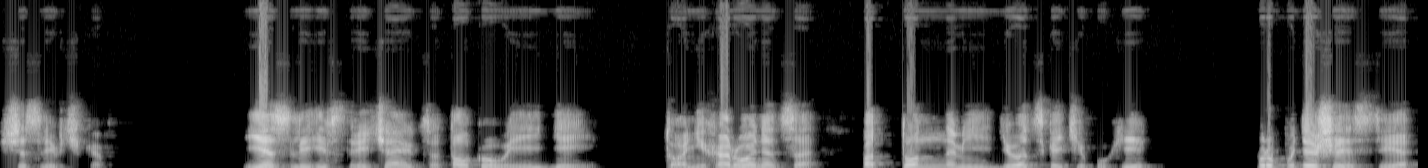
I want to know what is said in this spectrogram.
счастливчиков. Если и встречаются толковые идеи, то они хоронятся под тоннами идиотской чепухи про путешествие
